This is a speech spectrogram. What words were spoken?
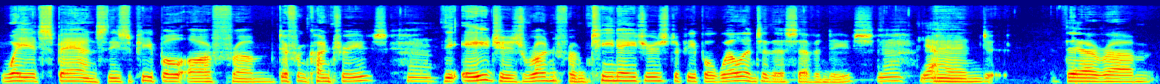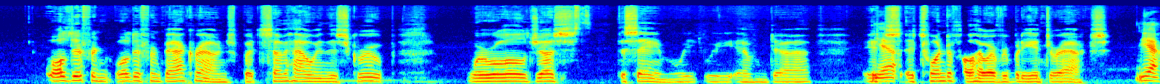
way it spans. These people are from different countries. Mm. The ages run from teenagers to people well into their 70s. Mm, yeah. And they're um, all different all different backgrounds, but somehow in this group we're all just the same. We we and uh, it's Yeah. it's wonderful how everybody interacts. Yeah,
